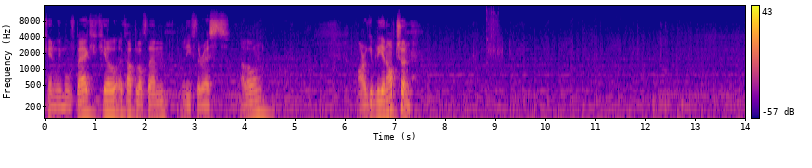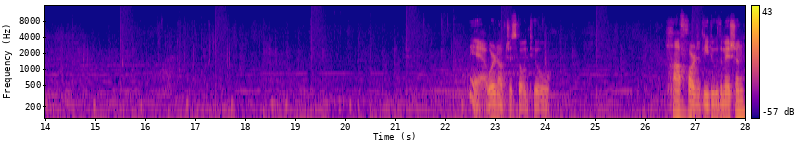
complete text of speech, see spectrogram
Can we move back, kill a couple of them, leave the rest alone? Arguably an option. Not just going to half-heartedly do the mission.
